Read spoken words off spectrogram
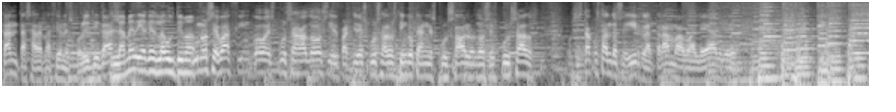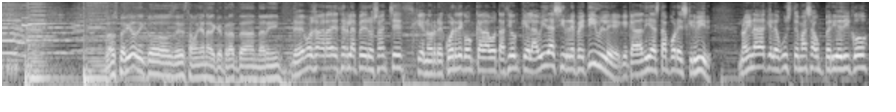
tantas aberraciones políticas. La media, que es la última. Uno se va a cinco, expulsan a dos y el partido expulsa a los cinco que han expulsado a los dos expulsados. Os está costando seguir la trama balear de... Los periódicos de esta mañana de qué tratan, Dani. Debemos agradecerle a Pedro Sánchez que nos recuerde con cada votación que la vida es irrepetible, que cada día está por escribir. No hay nada que le guste más a un periódico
